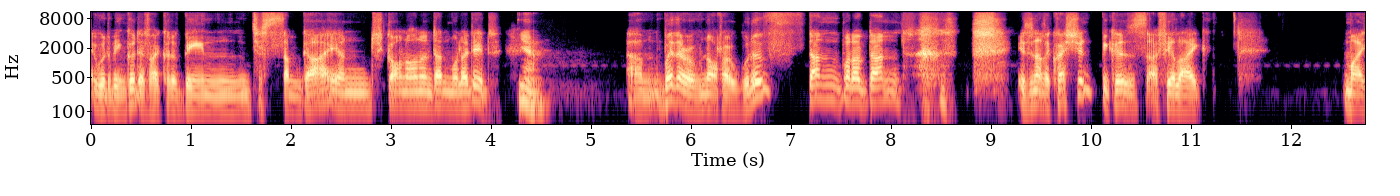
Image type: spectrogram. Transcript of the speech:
It would have been good if I could have been just some guy and gone on and done what I did. Yeah. Um, whether or not I would have done what I've done is another question because I feel like my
